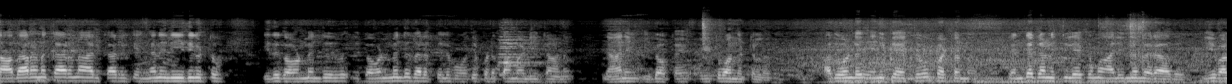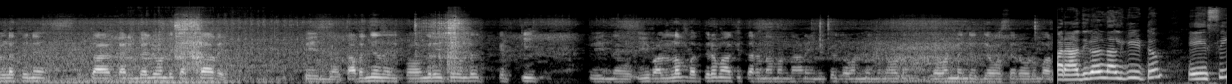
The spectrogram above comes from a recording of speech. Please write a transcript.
സാധാരണക്കാരൻ ആൾക്കാർക്ക് എങ്ങനെ നീതി കിട്ടും? ഇത് ഗവൺമെന്റ് ഗവൺമെന്റ് തലത്തിൽ ബോധ്യപ്പെടുത്താൻ വേണ്ടിയിട്ടാണ് ഞാൻ ഇതൊക്കെ ഇട്ട് വന്നിട്ടുള്ളത്. അതുകൊണ്ട് എനിക്ക് ഏറ്റവും പെട്ടെന്ന് എന്റെ കിണറ്റിലേക്ക് മാലിന്യം വരാതെ ഈ വെള്ളത്തിന് കരിങ്കല്ല് കൊണ്ട് കെട്ടാതെ പിന്നെ തടഞ്ഞ് കോൺക്രീറ്റ് കൊണ്ട് കെട്ടി പിന്നെ ഈ വെള്ളം ഭദ്രമാക്കി തരണമെന്നാണ് എനിക്ക് ഗവൺമെന്റിനോടും ഗവൺമെന്റ് ഉദ്യോഗസ്ഥരോടും പരാതികൾ നൽകിയിട്ടും A C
